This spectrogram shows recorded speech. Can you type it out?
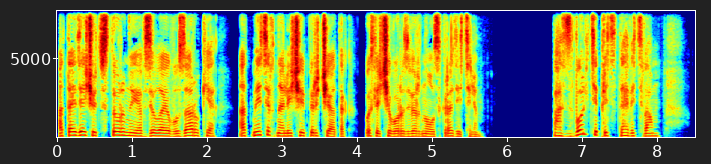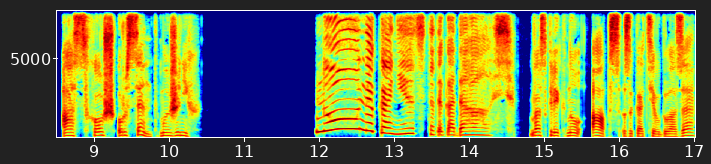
Отойдя чуть в сторону, я взяла его за руки, отметив наличие перчаток, после чего развернулась к родителям. Позвольте представить вам Асхош Урсент, мой жених». «Ну, наконец-то догадалась!» — воскликнул Апс, закатив глаза,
